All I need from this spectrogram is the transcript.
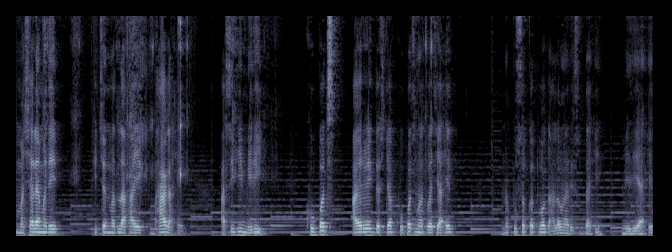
मशाल्यामध्ये किचनमधला हा एक भाग आहे. अशी ही मिरी खूपच आयुर्वेदिकदृष्ट्या खूपच महत्त्वाची आहेत. नपुसकत्व घालवणारी सुद्धा ही मिरी आहेत.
